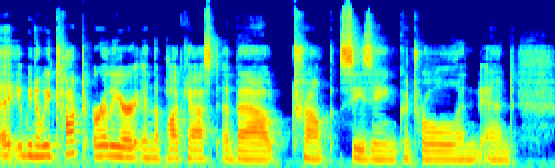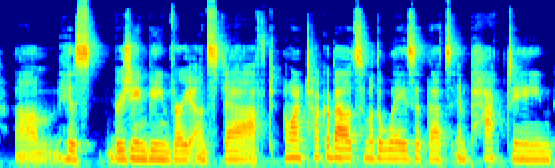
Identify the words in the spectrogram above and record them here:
uh, you know, we talked earlier in the podcast about Trump seizing control and and um, his regime being very unstaffed. I want to talk about some of the ways that that's impacting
